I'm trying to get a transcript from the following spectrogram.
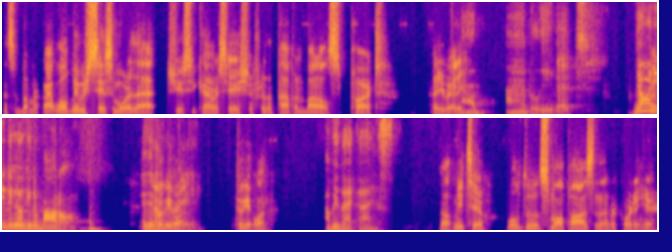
that's a bummer. All right, well, maybe we should save some more of that juicy conversation for the popping bottles part. Are you ready? I, I believe it. No, I need to go get a bottle and then Go I'll be get one. ready. Go get one. I'll be back, guys. Well, me too. We'll do a small pause in the recording here.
